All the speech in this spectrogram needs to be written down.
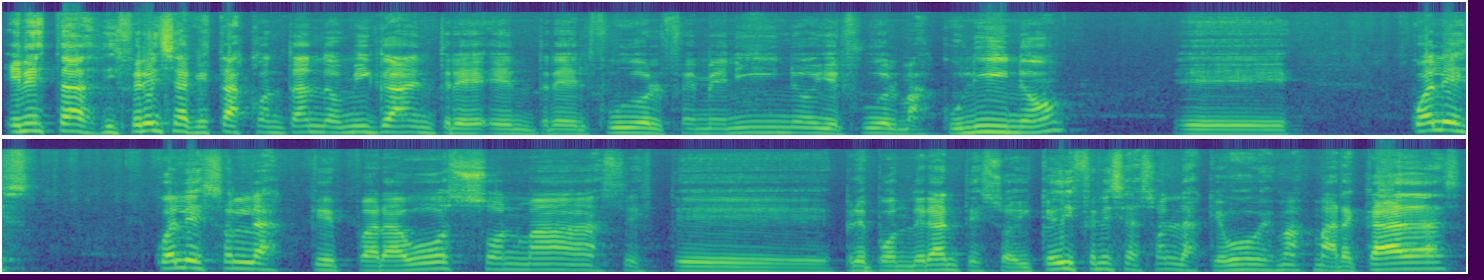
en estas diferencias que estás contando, Mica, entre, entre el fútbol femenino y el fútbol masculino, eh, ¿cuáles, ¿cuáles son las que para vos son más este, preponderantes hoy? ¿Qué diferencias son las que vos ves más marcadas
